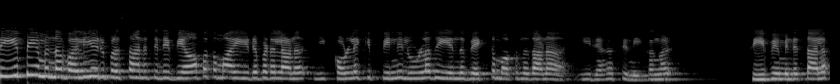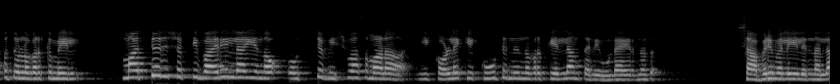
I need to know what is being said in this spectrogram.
സി പി എം എന്ന വലിയൊരു പ്രസ്ഥാനത്തിന്റെ വ്യാപകമായ ഇടപെടലാണ് ഈ കൊള്ളയ്ക്ക് പിന്നിലുള്ളത് എന്ന് വ്യക്തമാക്കുന്നതാണ് ഈ രഹസ്യ നീക്കങ്ങൾ. സി പി എമ്മിന്റെ തലപ്പത്തുള്ളവർക്ക് മേൽ മറ്റൊരു ശക്തി വരില്ല എന്ന ഒറ്റ വിശ്വാസമാണ് ഈ കൊള്ളയ്ക്ക് കൂട്ടുനിന്നവർക്കെല്ലാം തന്നെ ഉണ്ടായിരുന്നത്. ശബരിമലയിൽ എന്നല്ല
